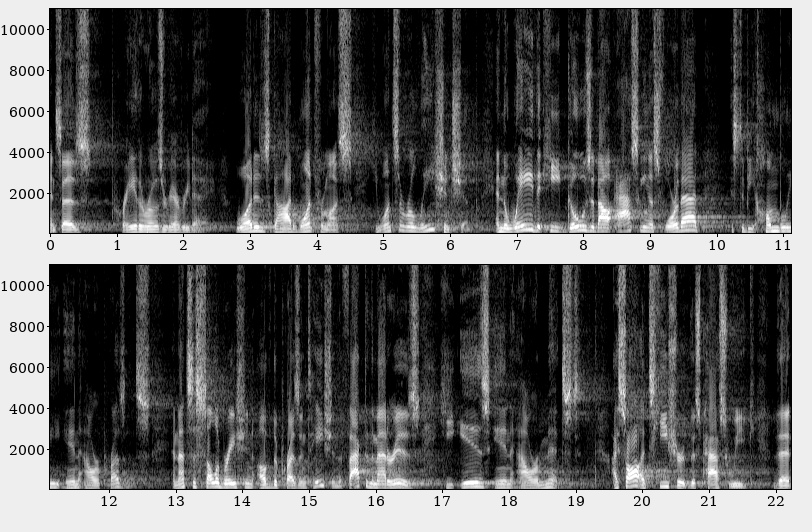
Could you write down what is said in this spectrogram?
and says, Pray the rosary every day. What does God want from us? He wants a relationship. And the way that He goes about asking us for that is to be humbly in our presence. And that's the celebration of the presentation. The fact of the matter is, He is in our midst. I saw a t shirt this past week that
